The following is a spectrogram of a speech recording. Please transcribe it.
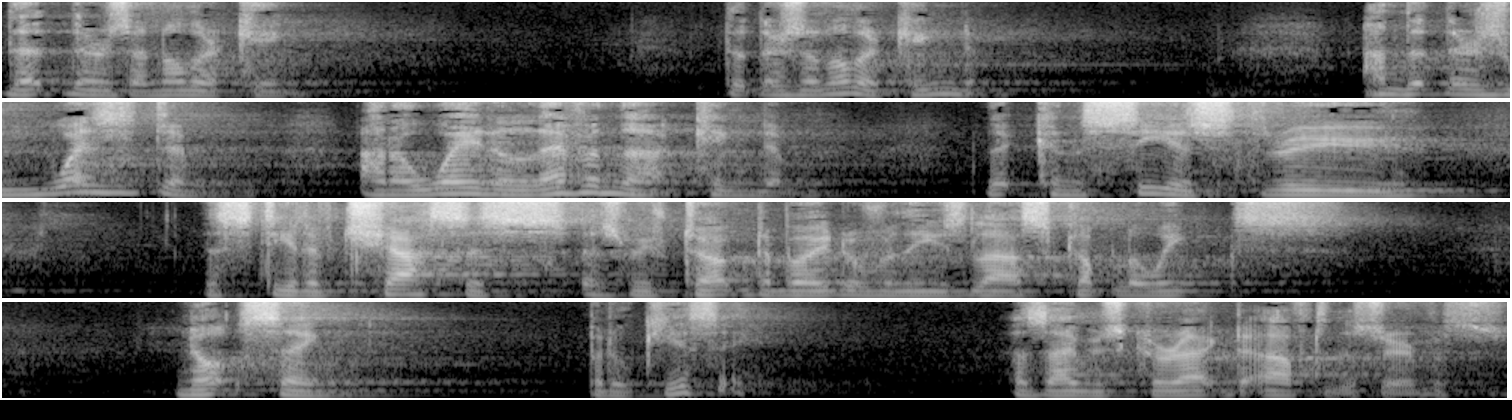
that there's another king, that there's another kingdom, and that there's wisdom and a way to live in that kingdom that can see us through the state of chassis as we've talked about over these last couple of weeks. Not Synge, but O'Casey as I was corrected after the service.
